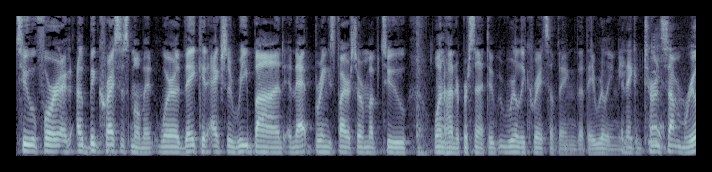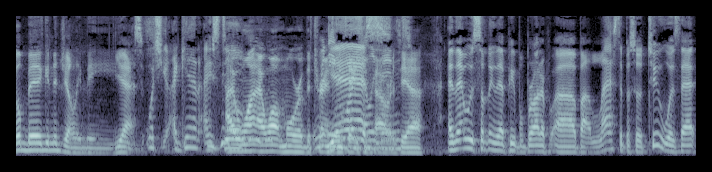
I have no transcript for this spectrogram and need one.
to for a, a big crisis moment where they could actually rebond, and that brings Firestorm up to one hundred percent to really create something that they really need. And they can turn something real big into jelly beans. yes, which again, I still I want. I want more of the need transmutation Yes. powers. Yeah. And that was something that people brought up uh, about last episode too. Was that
